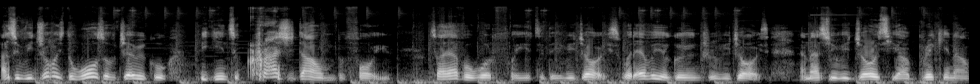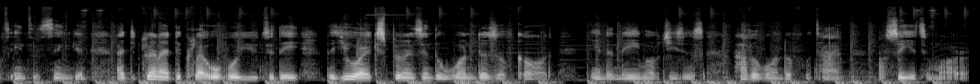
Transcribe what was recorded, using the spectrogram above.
As you rejoice, the walls of Jericho begin to crash down before you. So I have a word for you today. Rejoice. Whatever you're going through, rejoice. And as you rejoice, you are breaking out into singing. I declare and I declare over you today that you are experiencing the wonders of God. In the name of Jesus, have a wonderful time. I'll see you tomorrow.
